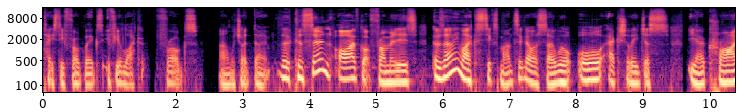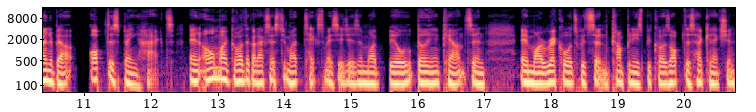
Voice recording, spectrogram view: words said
tasty frog legs if you like frogs. Um, which I don't. The concern I've got from it is it was only like six months ago or so. We were all actually just, you know, crying about Optus being hacked and oh my god, they got access to my text messages and my bill billing accounts and and my records with certain companies because Optus had connection.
